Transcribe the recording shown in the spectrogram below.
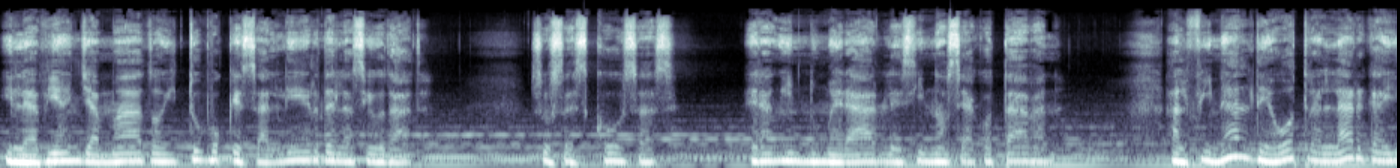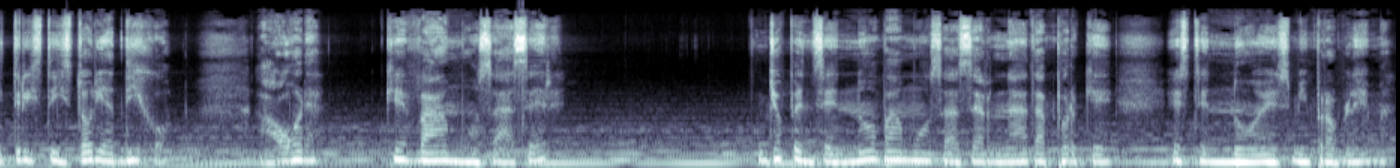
y le habían llamado y tuvo que salir de la ciudad. Sus excusas eran innumerables y no se agotaban. Al final de otra larga y triste historia dijo, ahora, ¿qué vamos a hacer? Yo pensé, no vamos a hacer nada porque este no es mi problema.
